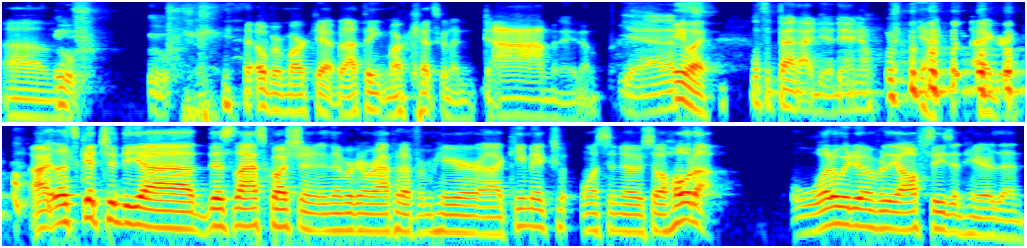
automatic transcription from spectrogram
Um, Oof. Over Marquette, but I think Marquette's going to dominate them. Yeah. That's, anyway, that's a bad idea, Daniel. yeah, I agree. All right, let's get to the uh, this last question, and then we're going to wrap it up from here. Uh, Mix wants to know. So hold up, what are we doing for the off season here then?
